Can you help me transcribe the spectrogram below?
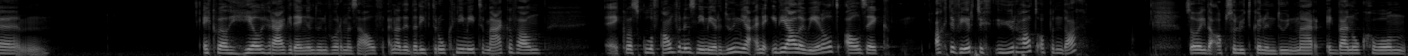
Um, ik wil heel graag dingen doen voor mezelf. En dat, dat heeft er ook niet mee te maken van ik wil School of Confidence niet meer doen. Ja, in de ideale wereld, als ik 48 uur had op een dag, zou ik dat absoluut kunnen doen. Maar ik ben ook gewoon,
